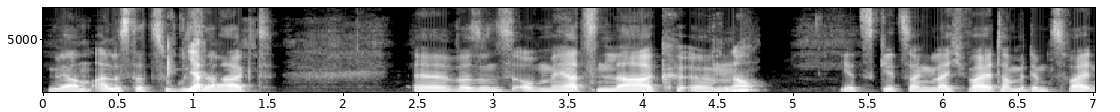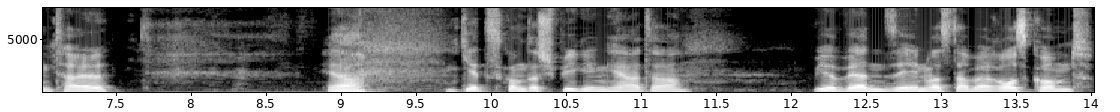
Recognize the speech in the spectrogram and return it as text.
wir haben alles dazu gesagt, ja. äh, was uns auf dem Herzen lag. Ähm, genau. Jetzt geht es dann gleich weiter mit dem zweiten Teil. Ja, jetzt kommt das Spiel gegen Hertha. Wir werden sehen, was dabei rauskommt.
